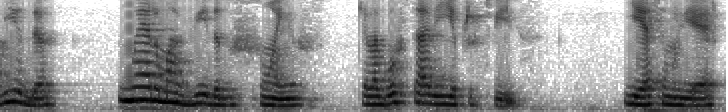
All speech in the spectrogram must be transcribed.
vida não era uma vida dos sonhos que ela gostaria para os filhos. E essa mulher,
